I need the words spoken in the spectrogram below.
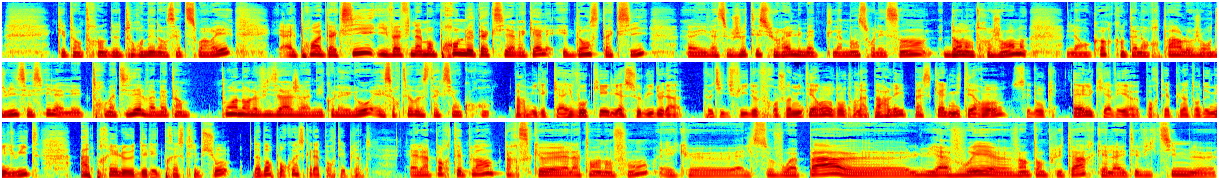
qui est en train de tourner dans cette soirée. Elle prend un taxi, il va finalement prendre le taxi avec elle, et dans ce taxi, il va se jeter sur elle, lui mettre la main sur les seins, dans l'entrejambe. Là encore, quand elle en reparle aujourd'hui, Cécile, elle est traumatisée, elle va mettre un point dans le visage à Nicolas Hulot et sortir de ce taxi en courant. Parmi les cas évoqués, il y a celui de la petite fille de François Mitterrand dont on a parlé, Pascal Mitterrand. C'est donc elle qui avait euh, porté plainte en 2008. Après le délai de prescription, d'abord pourquoi est-ce qu'elle a porté plainte? Elle a porté plainte parce qu'elle attend un enfant et qu'elle ne se voit pas euh, lui avouer 20 euh, ans plus tard qu'elle a été victime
